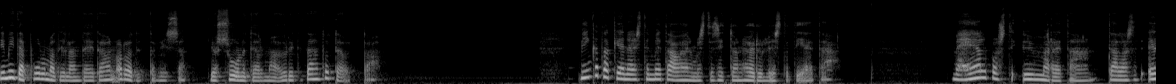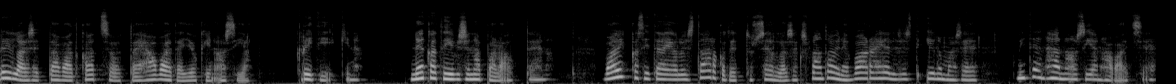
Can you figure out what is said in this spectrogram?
ja mitä pulmatilanteita on odotettavissa, jos suunnitelmaa yritetään toteuttaa. Minkä takia näistä metaohjelmista sitten on hyödyllistä tietää? Me helposti ymmärretään tällaiset erilaiset tavat katsoa tai havaita jokin asia kritiikkinä, negatiivisena palautteena, vaikka sitä ei olisi tarkoitettu sellaiseksi, vaan toinen vaan rehellisesti ilmaisee, miten hän asian havaitsee.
